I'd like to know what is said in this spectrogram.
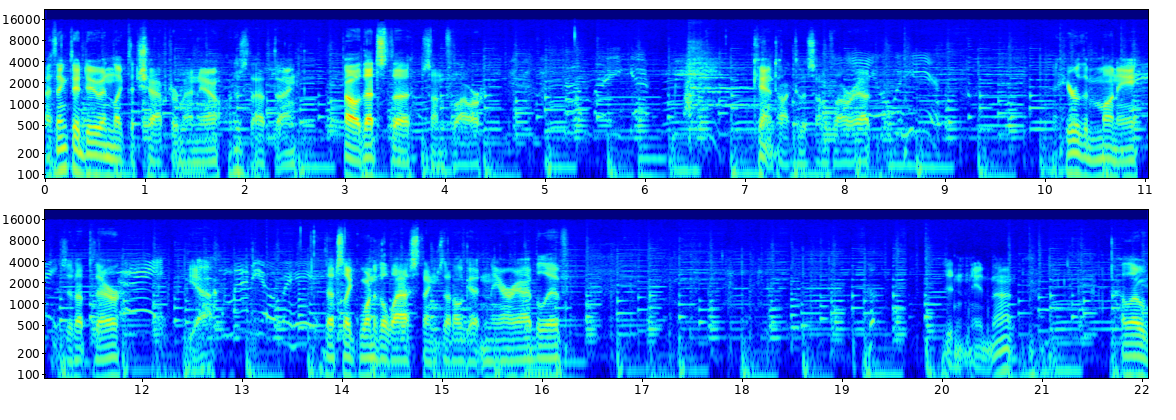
I think they do in like the chapter menu. What is that thing? Oh, that's the sunflower. Can't talk to the sunflower yet. I hear the money. Is it up there? Yeah. That's like one of the last things that I'll get in the area, I believe. That. Hello,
